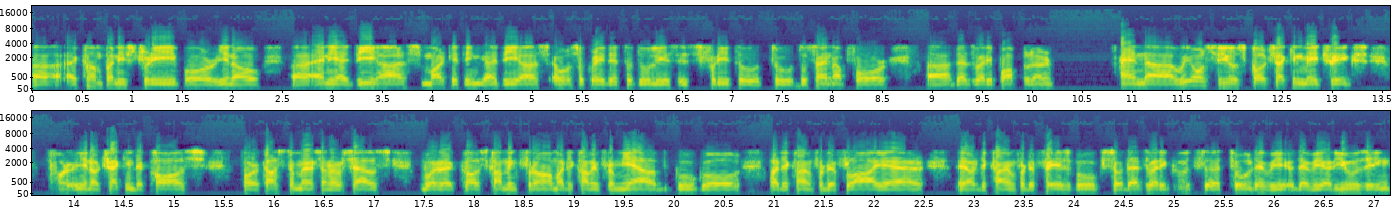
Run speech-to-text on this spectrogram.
uh, a company trip or you know any ideas, marketing ideas. Also create a to-do list. It's free to to to sign up for. that's very popular. And uh, we also use CallTrackingMetrics for you know tracking the calls for customers and ourselves. Where the calls coming from? Are they coming from Yelp, Google? Are they coming from the flyer? Are they coming from the Facebook? So that's very good uh, tool that we that we are using.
